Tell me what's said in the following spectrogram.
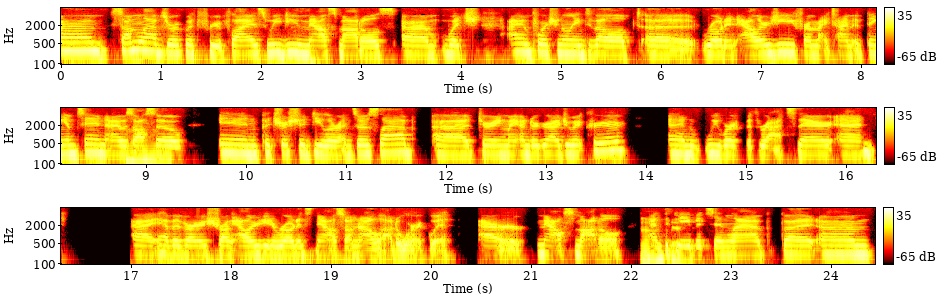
Um, some labs work with fruit flies. We do mouse models, um, which I unfortunately developed a rodent allergy from my time at Binghamton. I was Oh. also in Patricia DiLorenzo's lab uh, during my undergraduate career, and we worked with rats there. And I have a very strong allergy to rodents now, so I'm not allowed to work with our mouse model at the Davidson lab. But um,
